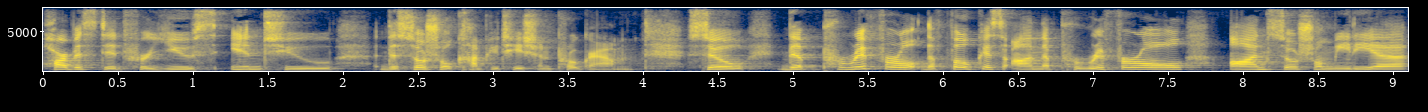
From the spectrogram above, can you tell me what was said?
harvested for use into the social computation program. So the peripheral, the focus on the peripheral on social media,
